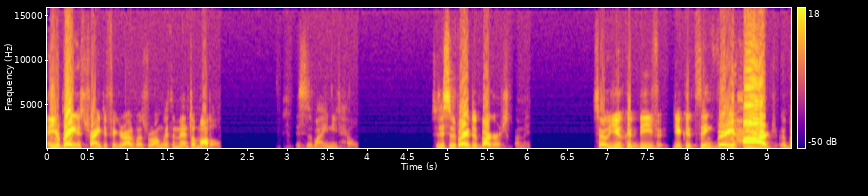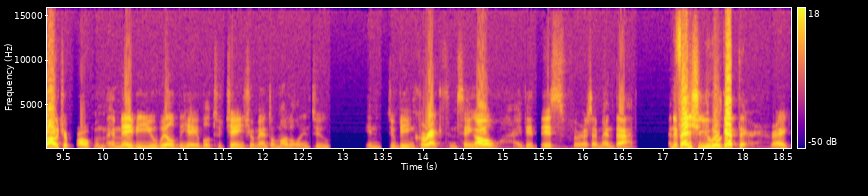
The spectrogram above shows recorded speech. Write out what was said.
and your brain is trying to figure out what's wrong with the mental model. This is why you need help. So this is where the debuggers come in. So you could be, you could think very hard about your problem, and maybe you will be able to change your mental model into, into being correct and saying, "Oh, I did this, whereas I meant that." And eventually you will get there, right?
